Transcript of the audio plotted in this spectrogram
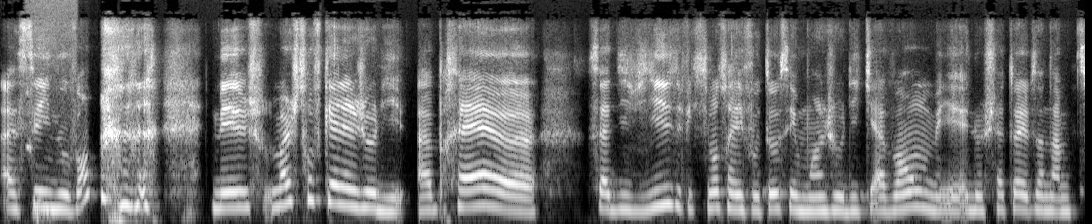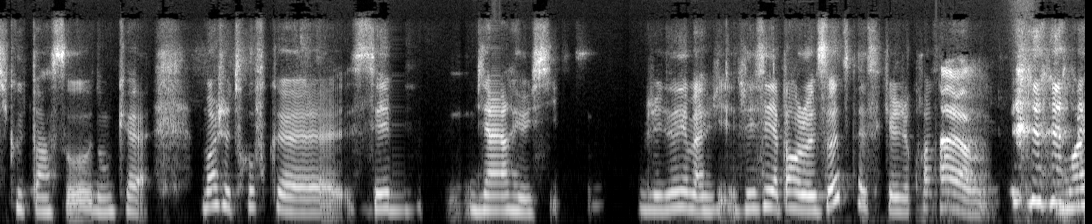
assez innovant. Mais moi, je trouve qu'elle est jolie. Après, ça divise. Effectivement, sur les photos, c'est moins joli qu'avant, mais le château a besoin d'un petit coup de pinceau. Donc, euh, moi, je trouve que c'est bien réussi. J'ai donné ma vie. La parole aux autres parce que je crois que... moi,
